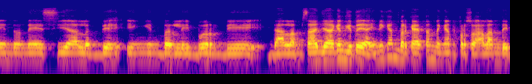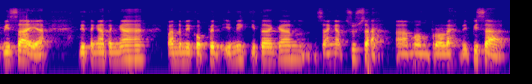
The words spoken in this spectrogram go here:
Indonesia lebih ingin berlibur di dalam saja kan gitu ya. Ini kan berkaitan dengan persoalan devisa ya. Di tengah-tengah pandemi COVID ini kita kan sangat susah uh, memperoleh devisa.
